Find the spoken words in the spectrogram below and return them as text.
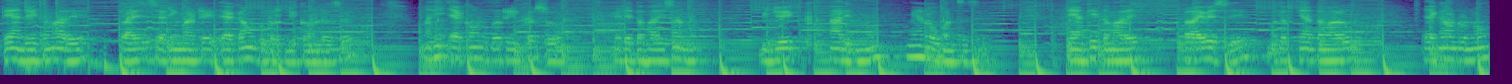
ત્યાં જઈ તમારે પ્રાઇસ સેટિંગ માટે એકાઉન્ટ ઉપર ક્લિક કરવાનું રહેશે અહીં એકાઉન્ટ પર ક્લિક કરશો એટલે તમારી સામે બીજો એક આ રીતનું મેનુ ઓપન થશે ત્યાંથી તમારે પ્રાઇવેસી મતલબ ત્યાં તમારું એકાઉન્ટનું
